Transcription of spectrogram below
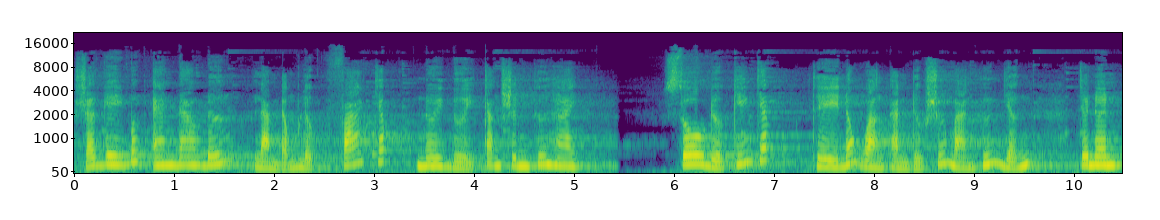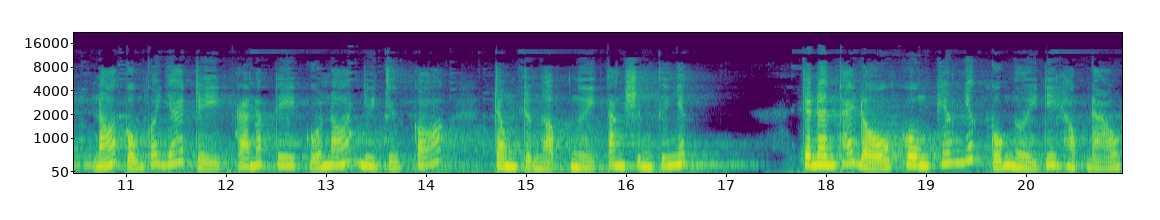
sẽ gây bất an đau đớn, làm động lực phá chấp nơi người tăng sinh thứ hai. Xô được kiến chấp thì nó hoàn thành được sứ mạng hướng dẫn cho nên nó cũng có giá trị pranapti của nó như chữ có trong trường hợp người tăng sinh thứ nhất. Cho nên thái độ khôn khéo nhất của người đi học đạo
